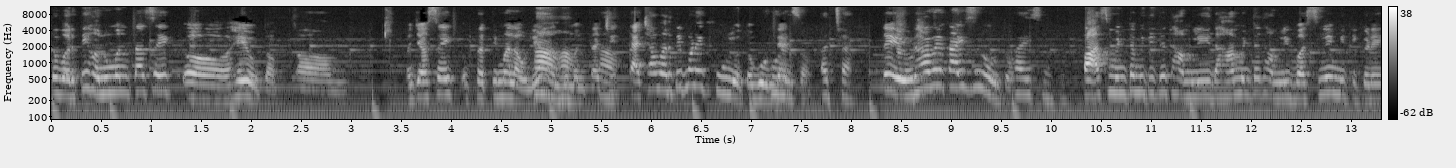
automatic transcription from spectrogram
तर वरती हनुमंताचं एक अं, हे होतं अं, म्हणजे असं एक प्रतिमा लावली हा, हा, हनुमंताची. हा. त्याच्यावरती पण एक फुल होतं गोंड्याचं. अच्छा. तर एवढा वेळ काहीच नव्हतं. काहीच नव्हतं. पाच मिनिटं मी तिथे थांबली दहा मिनिटं थांबली बसले मी तिकडे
